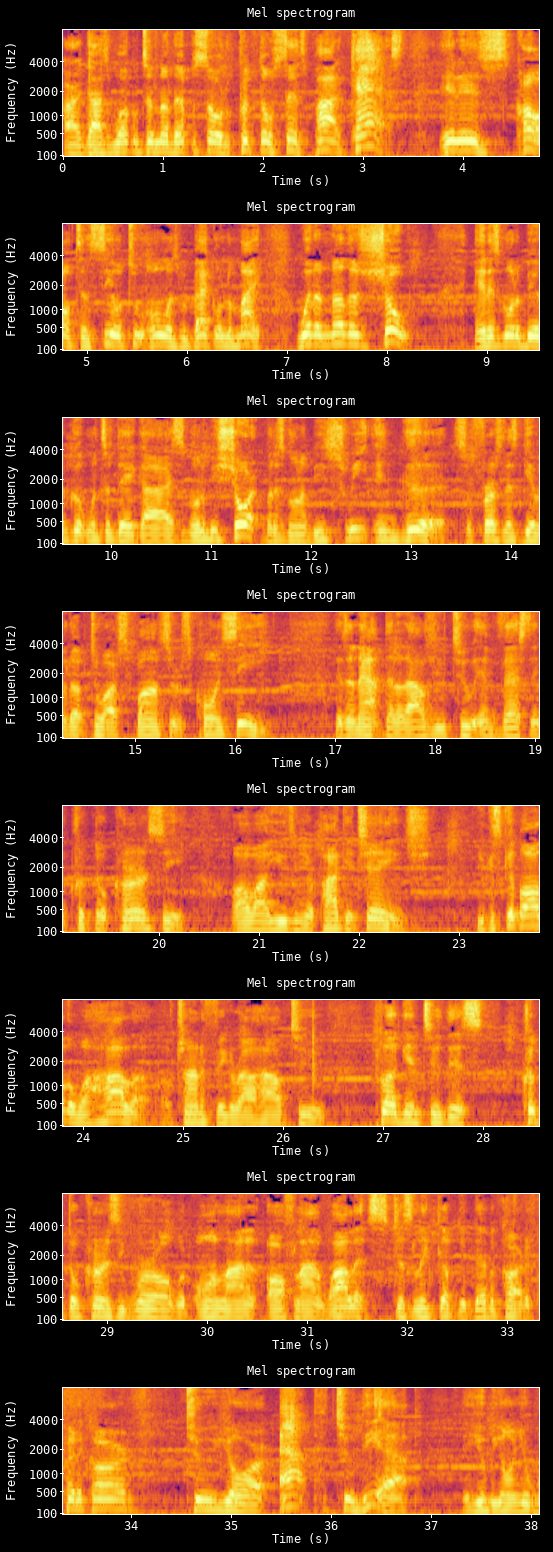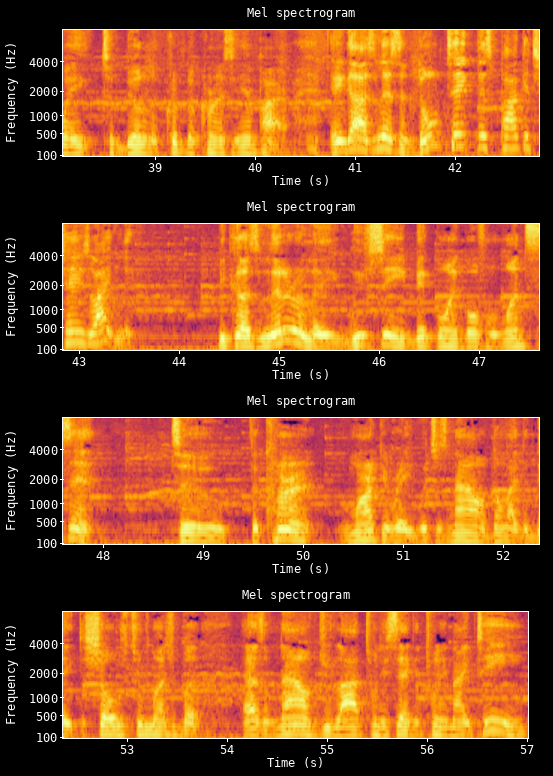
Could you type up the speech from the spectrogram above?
All right, guys, welcome to another episode of Crypto Sense Podcast. It is Carlton CO2 Owens. We're back on the mic with another show. And it's going to be a good one today, guys. It's going to be short, but it's going to be sweet and good. So, first, let's give it up to our sponsors. CoinSeed is an app that allows you to invest in cryptocurrency all while using your pocket change. You can skip all the wahala of trying to figure out how to plug into this cryptocurrency world with online and offline wallets. Just link up your debit card or credit card to your app, to the app, and you'll be on your way to building a cryptocurrency empire. And guys, listen, don't take this pocket change lightly because literally we've seen Bitcoin go from one cent to the current market rate, which is now, don't like to date the shows too much, but as of now, July 22nd, 2019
